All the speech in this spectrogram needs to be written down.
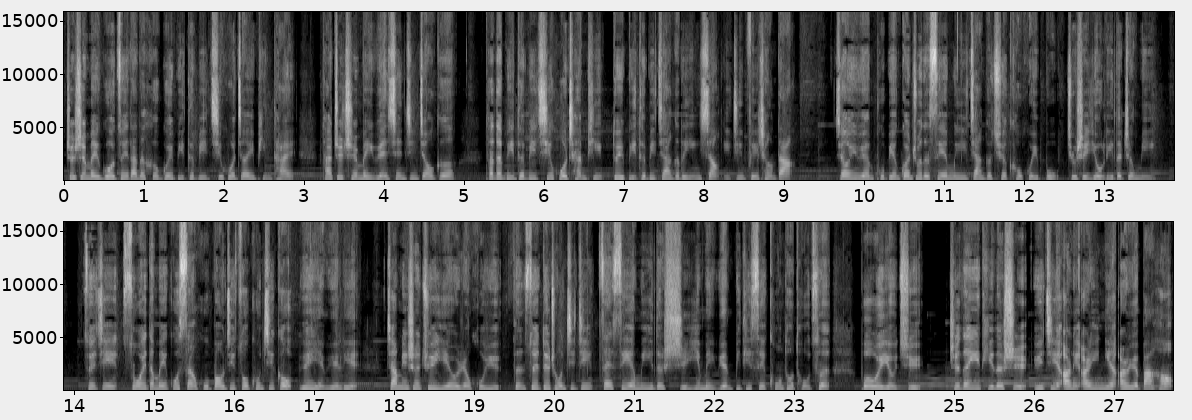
这是美国最大的合规比特币期货交易平台，它支持美元现金交割。它的比特币期货产品对比特币价格的影响已经非常大，交易员普遍关注的 CME 价格缺口回补就是有力的证明。最近，所谓的美股散户暴击做空机构越演越烈，加密社区也有人呼吁粉碎对冲基金在 CME 的十亿美元 BTC 空头头寸，颇为有趣。值得一提的是，预计二零二一年二月八号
